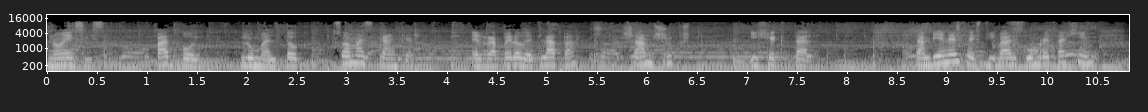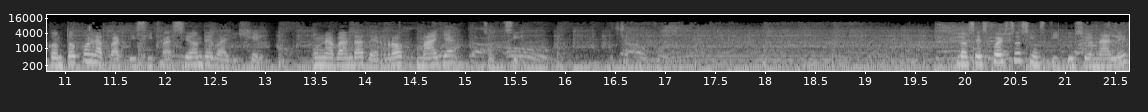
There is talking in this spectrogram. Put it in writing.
Noesis, Fat Boy, Lumaltok, Soma Skanker, el rapero de Tlapa, Sham y Hektal. También el Festival Cumbre Tajín contó con la participación de Valle, una banda de rock maya Tsutsi. Los esfuerzos institucionales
